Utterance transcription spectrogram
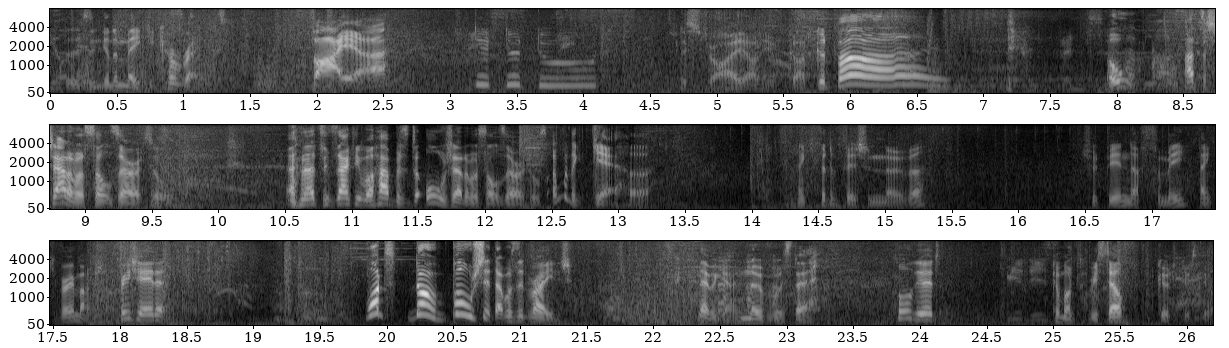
That isn't gonna make it correct. Fire! Doot, doot, doot. Destroy all you've got. Goodbye! oh, that's a Shadow Assault Zeratul. And that's exactly what happens to all Shadow Assault Zeratuls. I'm gonna get her. Thank you for the vision, Nova. Should be enough for me. Thank you very much. Appreciate it. What? No, bullshit, that was in rage. There we go. Nova was there. All good. Come on, re-stealth. Good, good, good.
